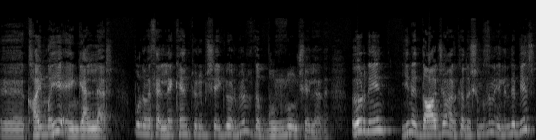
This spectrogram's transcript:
eee, kaymayı engeller. Burada mesela leken türü bir şey görmüyoruz da buzlu şeylerde. Örneğin yine dağcı arkadaşımızın elinde bir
